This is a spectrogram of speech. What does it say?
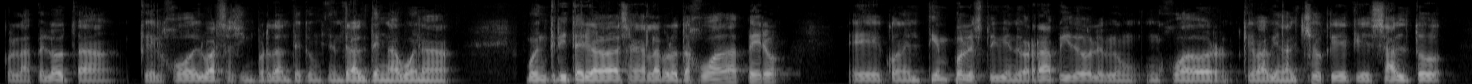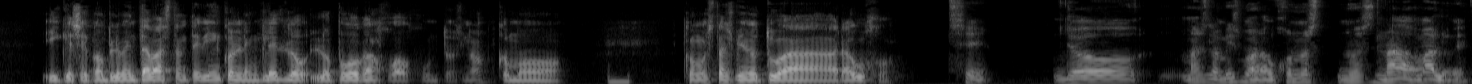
con la pelota, que el juego del Barça es importante que un central tenga buena, buen criterio a la hora de sacar la pelota jugada, pero eh, con el tiempo le estoy viendo rápido, le veo un, un jugador que va bien al choque, que es alto, y que se complementa bastante bien con el inglés lo, lo poco que han jugado juntos, ¿no? ¿Cómo, cómo estás viendo tú a Araujo? Sí, yo más lo mismo, Araujo no es, no es nada malo, ¿eh?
